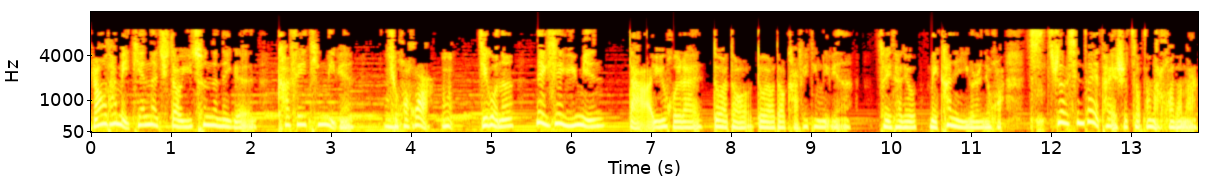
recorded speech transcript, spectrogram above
然后他每天呢去到渔村的那个咖啡厅里边。去画画，嗯，结果呢，那些渔民打鱼回来都要到都要到咖啡厅里边，所以他就每看见一个人就画，直到现在他也是走到哪儿画到哪儿，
